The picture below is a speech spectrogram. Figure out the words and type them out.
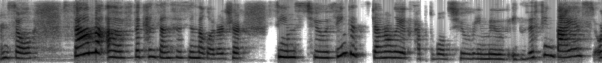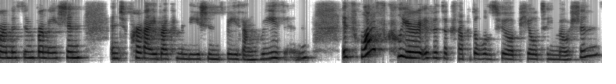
And so some of the consensus in the literature seems to think it's generally acceptable to remove existing bias or misinformation and to provide recommendations based on reason. It's less clear if it's acceptable to appeal to emotions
